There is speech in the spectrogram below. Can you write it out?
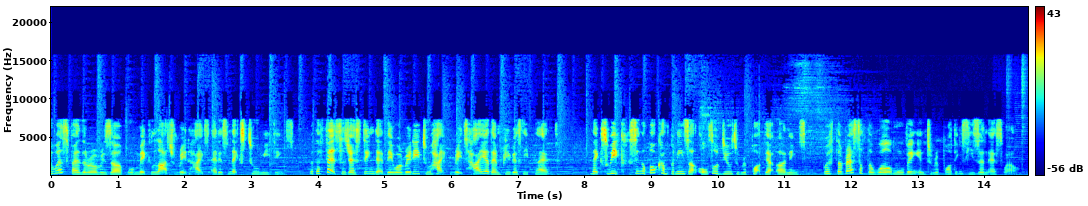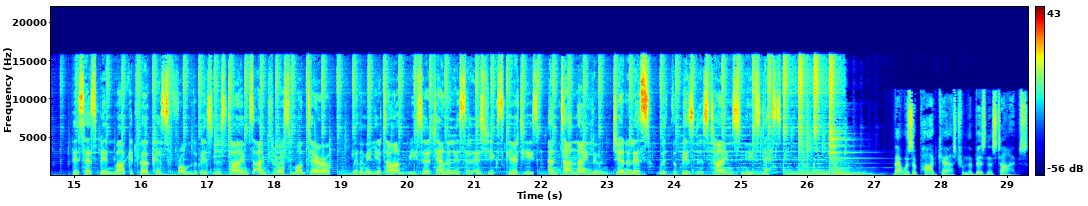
US Federal Reserve will make large rate hikes at its next two meetings, with the Fed suggesting that they were ready to hike rates higher than previously planned. Next week, Singapore companies are also due to report their earnings, with the rest of the world moving into reporting season as well. This has been Market Focus from the Business Times. I'm Claressa Monteiro with Emelia Tan, research analyst at SGX Securities, and Tan Nai Lun, journalist with the Business Times news desk. That was a podcast from the Business Times.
